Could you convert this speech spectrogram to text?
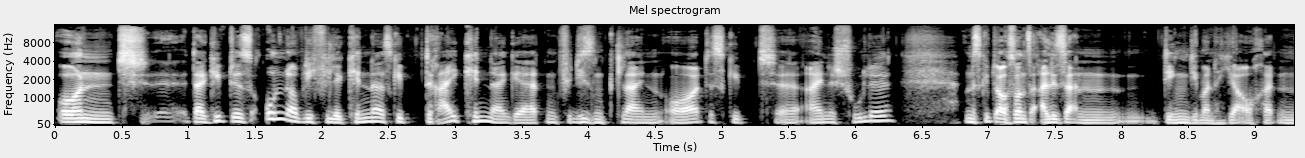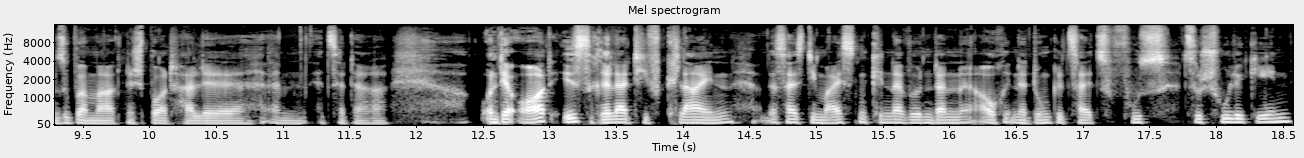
Und äh, da gibt es unglaublich viele Kinder. Es gibt drei Kindergärten für diesen kleinen Ort. Es gibt äh, eine Schule und es gibt auch sonst alles an Dingen, die man hier auch hat. Einen Supermarkt, eine Sporthalle ähm, etc. Und der Ort ist relativ klein. Das heißt, die meisten Kinder würden dann auch in der Dunkelzeit zu Fuß zur Schule gehen.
